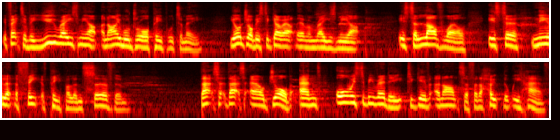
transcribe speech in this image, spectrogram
effectively, you raise me up and I will draw people to me. Your job is to go out there and raise me up. is to love well, is to kneel at the feet of people and serve them. That's, that's our job, and always to be ready to give an answer for the hope that we have.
